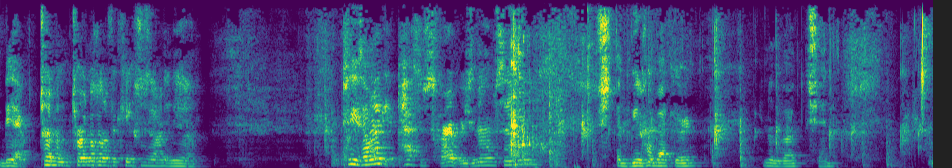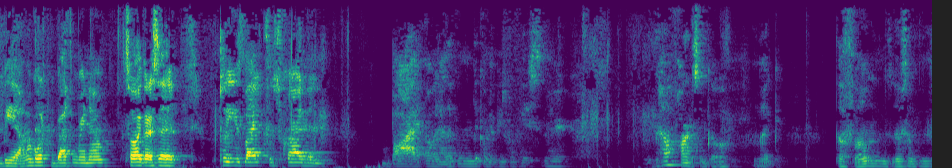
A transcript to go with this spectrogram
But yeah, turn them, turn those notifications on, and yeah. Please, I want to get past subscribers. You know what I'm saying? the beautiful backyard. You know, the shed. But yeah, I'm gonna go to the bathroom right now. So like I said, please like, subscribe, and bye. Oh yeah, look, at my beautiful face. How far does it go? Like, the phones or something?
